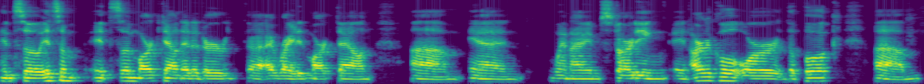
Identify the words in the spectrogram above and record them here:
and so it's a it's a Markdown editor. Uh, I write in Markdown, um, and when I'm starting an article or the book, um,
